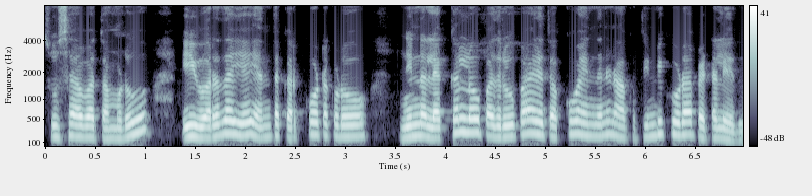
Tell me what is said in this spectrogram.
చూసావా తమ్ముడు ఈ వరదయ్య ఎంత కర్కోటకుడో నిన్న లెక్కల్లో పది రూపాయలు తక్కువైందని నాకు తిండి కూడా పెట్టలేదు.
